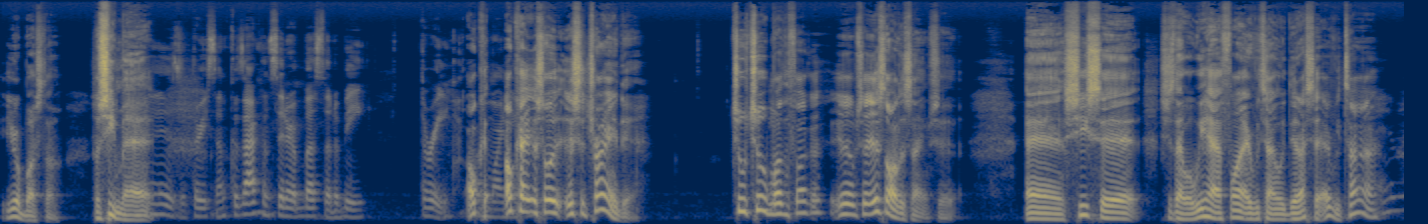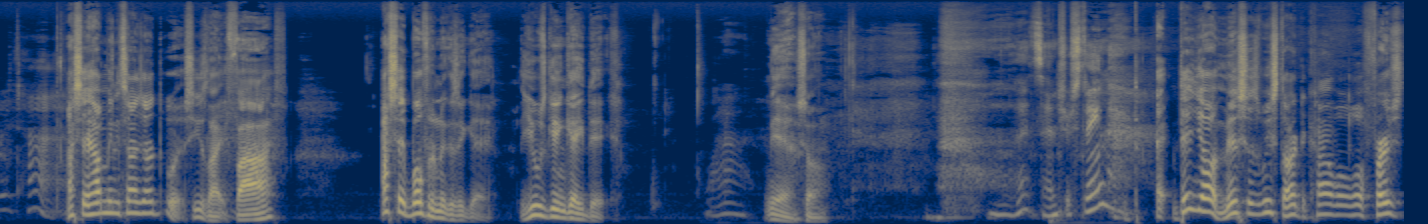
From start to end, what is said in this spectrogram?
You're a busto. So she mad. It is a threesome because I consider a buster to be three. Okay. Okay. So it's a train then. Choo choo, motherfucker. You know what I'm saying? It's all the same shit. And she said, she's like, well, we have fun every time we did. I said, every time. Every time. I said, how many times y'all do it? She's like, five. I said, both of them niggas are gay. You was getting gay dick. Wow. Yeah, so. Oh, that's interesting. Then eh, y'all miss as we start the convo. Well, first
